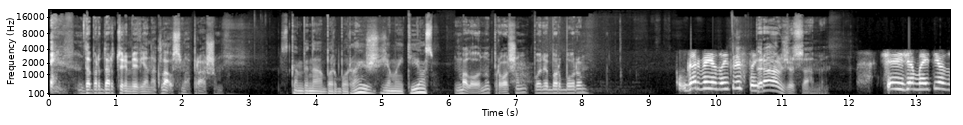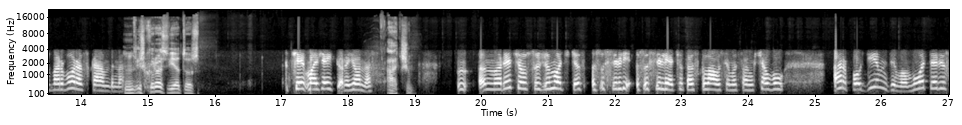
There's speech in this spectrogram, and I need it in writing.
Dabar dar turime vieną klausimą, prašom. Skambina Barbara iš Žemaitijos. Malonu, prašom, ponė Barbara. Garbė Jėzui Kristui. Per amžius amen. Čia iš Žemaitijos Barbora skambina. Mm, Iš kurios vietos? Čia Mažeikių rajonas. Ačiū. Norėčiau sužinoti, čia susilie, susiliečia tas klausimas. Anksčiau buvau, ar po gimdymo moteris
